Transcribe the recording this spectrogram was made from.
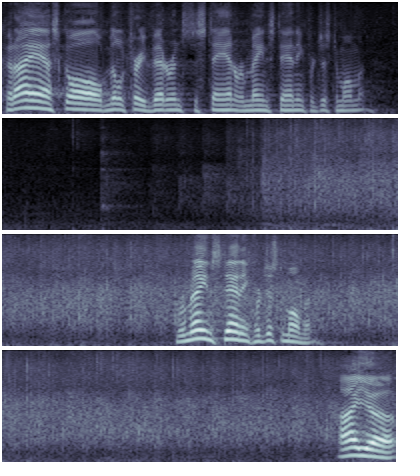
Could I ask all military veterans to stand and remain standing for just a moment? Remain standing for just a moment. I, uh,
